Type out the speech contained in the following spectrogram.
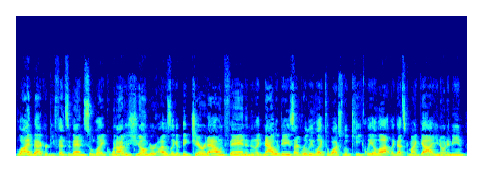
linebacker, defensive end, so like when I was younger, I was like a big Jared Allen fan, and then like nowadays, I really like to watch Luke Kuechly a lot. Like, that's my guy. You know what I mean?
